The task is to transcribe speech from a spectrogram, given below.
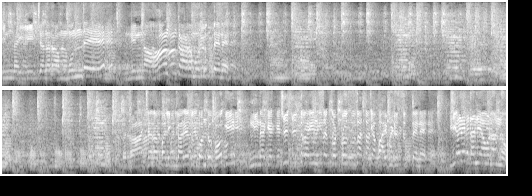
ನಿನ್ನ ಈ ಜನರ ಮುಂದೆ ನಿನ್ನ ಅಹಂಕಾರ ಮುರಿಯುತ್ತೇನೆ. ರಾಜರ ಬಳಿ ಕರೆದುಕೊಂಡು ಹೋಗಿ ನಿನಗೆ ಚಿತ್ರ ಹಿಂಸೆ ಕೊಟ್ಟು ಸತ್ಯ ಬಾಯಿ ಬಿಡಿಸುತ್ತೇನೆ. ಎಳೆತಾನೆ ಅವನನ್ನು.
